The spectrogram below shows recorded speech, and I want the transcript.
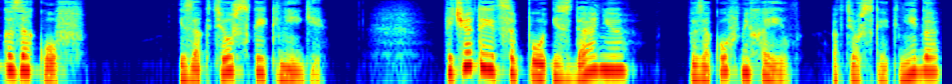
Казаков. Из актерской книги. Печатается по изданию Казаков Михаил. Актерская книга.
